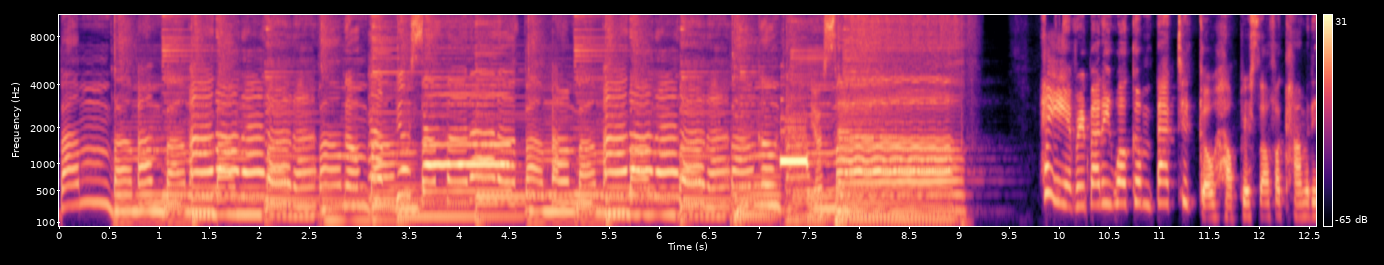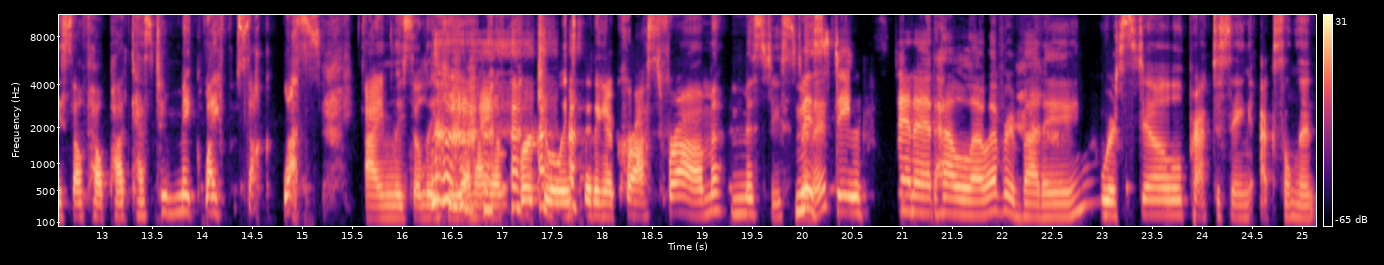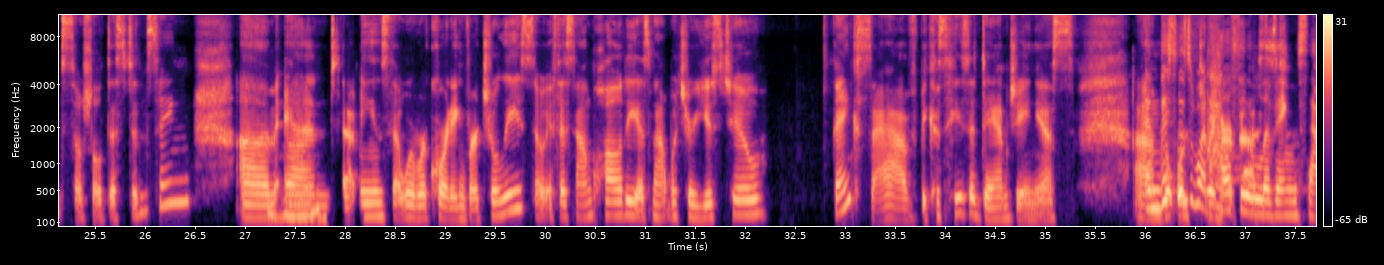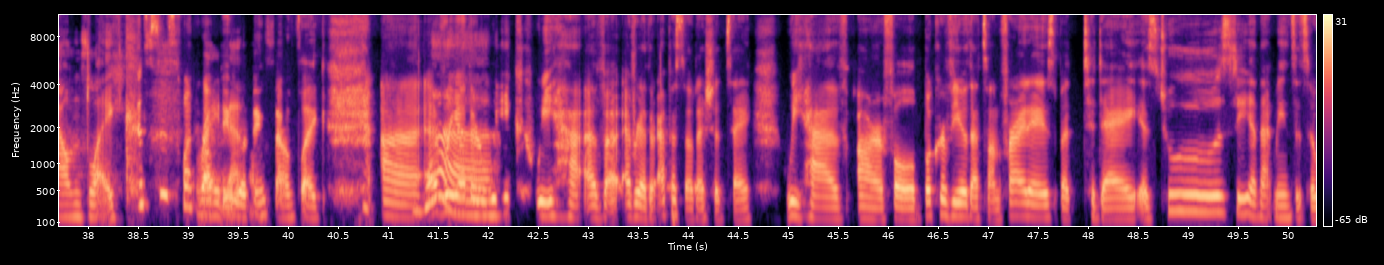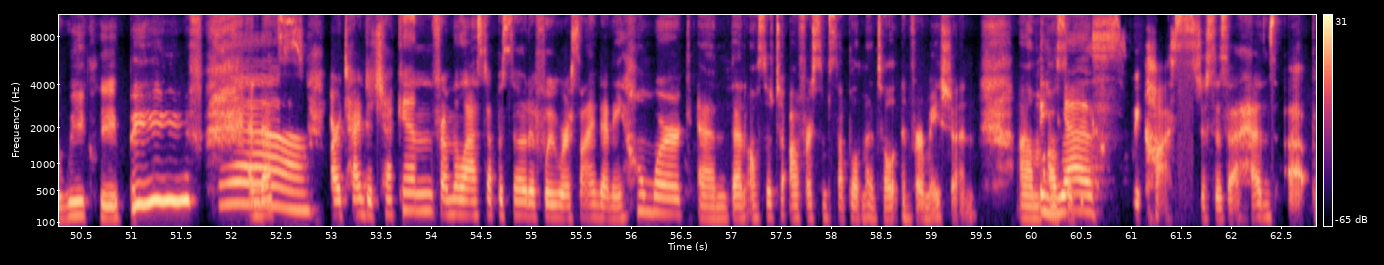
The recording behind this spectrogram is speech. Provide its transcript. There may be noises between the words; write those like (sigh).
Bum bum bum bum bum bum bum bum yourself. Hey, everybody, welcome back to Go Help Yourself, a comedy self help podcast to make life suck less. I'm Lisa Linky, and I am (laughs) virtually sitting across from Misty Stinnett. Misty Stinnett. Hello, everybody. We're still practicing excellent social distancing, um, Mhm. and that means that we're recording virtually. So if the sound quality is not what you're used to, thanks, Sav, because he's a damn genius. Um, and this is what healthy living sounds like. This is what right healthy now. living sounds like. Uh, Every other week, we have uh, every other episode, I should say, we have our full book review. That's on Fridays, but today is Tuesday, and that means it's a weekly beef. And that's our time to check in from the last episode if we were assigned any homework, and then also to offer some supplemental information. Um, also, yes. we costs just as a heads up.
